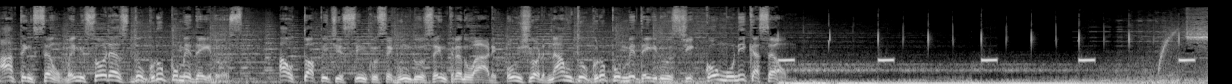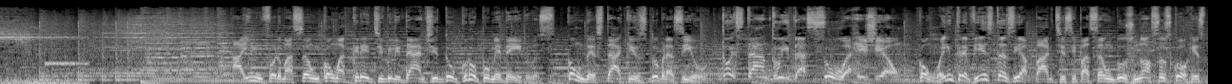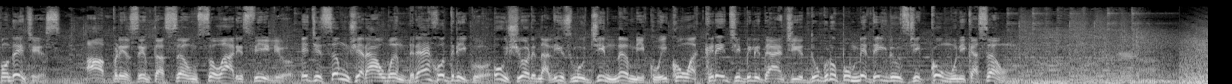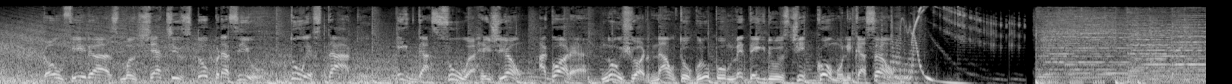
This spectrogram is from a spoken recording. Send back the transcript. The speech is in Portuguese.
Atenção, emissoras do Grupo Medeiros. Ao top de 5 segundos entra no ar o Jornal do Grupo Medeiros de Comunicação. Informação com a credibilidade do Grupo Medeiros. Com destaques do Brasil, do estado e da sua região. Com entrevistas e a participação dos nossos correspondentes. Apresentação Soares Filho. Edição geral André Rodrigo. O jornalismo dinâmico e com a credibilidade do Grupo Medeiros de Comunicação. Confira as manchetes do Brasil, do estado e da sua região. Agora, no Jornal do Grupo Medeiros de Comunicação.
